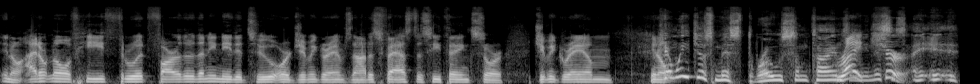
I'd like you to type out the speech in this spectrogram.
you know I don't know if he threw it farther than he needed to, or Jimmy Graham's not as fast as he thinks, or Jimmy Graham, you know, Can we just miss throws sometimes? Right, this sure. Is, it, it,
